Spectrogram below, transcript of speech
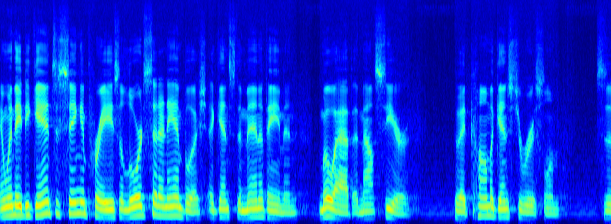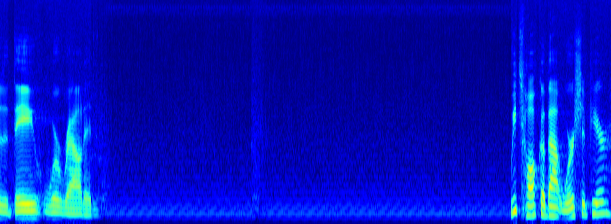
And when they began to sing and praise, the Lord set an ambush against the men of Ammon, Moab, and Mount Seir, who had come against Jerusalem, so that they were routed. We talk about worship here.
